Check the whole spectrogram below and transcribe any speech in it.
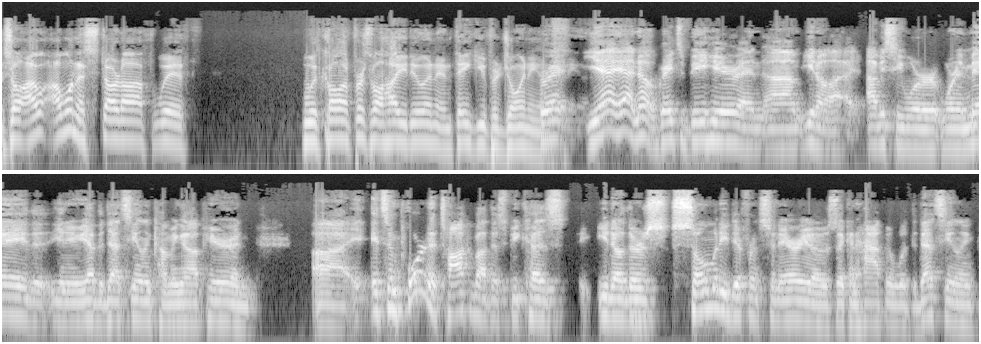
so I, I want to start off with with Collin. First of all, how you doing? And thank you for joining great. us. Yeah, yeah, no, great to be here. And um, you know, obviously we're we're in May. That you know, you have the debt ceiling coming up here, and uh, it's important to talk about this because you know there's so many different scenarios that can happen with the debt ceiling,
